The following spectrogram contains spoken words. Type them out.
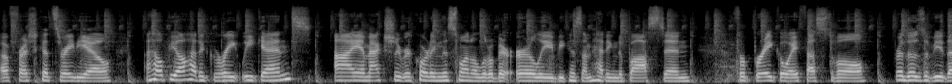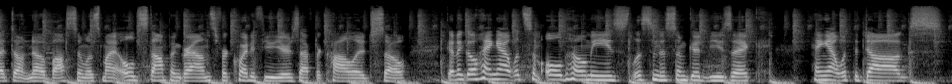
of Fresh Cuts Radio. I hope you all had a great weekend. I am actually recording this one a little bit early because I'm heading to Boston for Breakaway Festival. For those of you that don't know, Boston was my old stomping grounds for quite a few years after college. So, gonna go hang out with some old homies, listen to some good music, hang out with the dogs.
